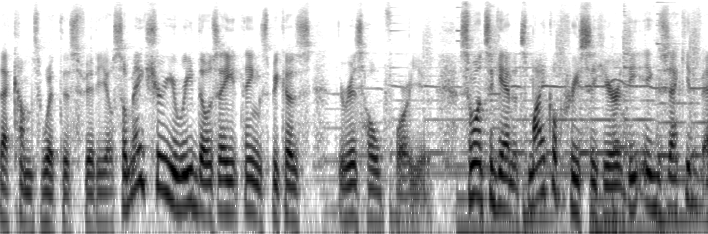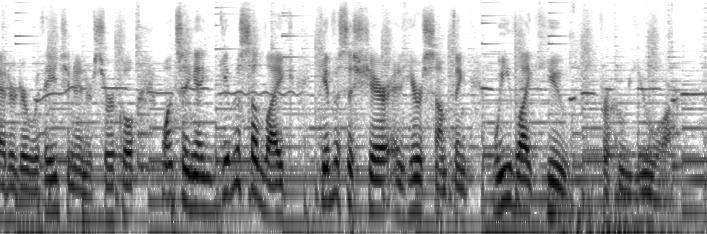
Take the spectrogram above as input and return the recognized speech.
that comes with this video. So make sure you read those eight things because there is hope for you. So once again, it's Michael Creasy here, the executive editor with Agent Inner Circle. Once again, give us a like, give us a share, and here's something. We like you for who you are.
